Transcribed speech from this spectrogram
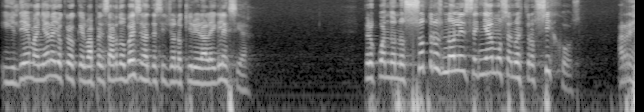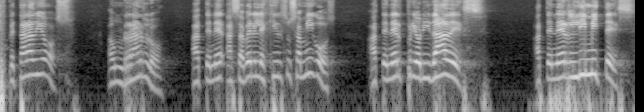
Y el día de mañana yo creo que él va a pensar dos veces antes si yo no quiero ir a la iglesia. Pero cuando nosotros no le enseñamos a nuestros hijos a respetar a Dios, a honrarlo, a tener, a saber elegir sus amigos, a tener prioridades, a tener límites,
